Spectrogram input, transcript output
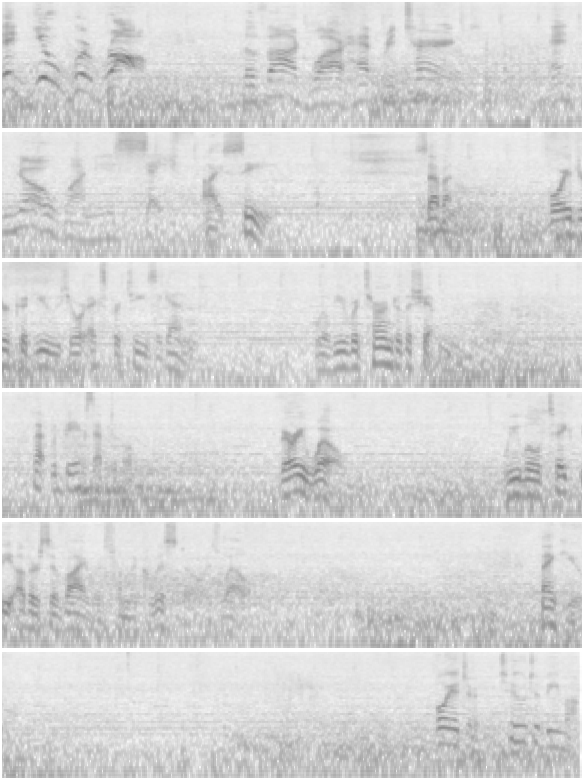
Then you were wrong. The Vaadwaur have returned, and no one is safe. I see. Seven. Voyager could use your expertise again. Will you return to the ship? That would be acceptable. Very well. We will take the other survivors from the Callisto as well. Thank you. Voyager, 2 to beam up.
